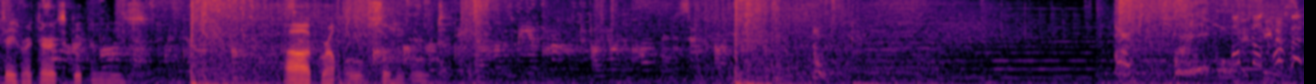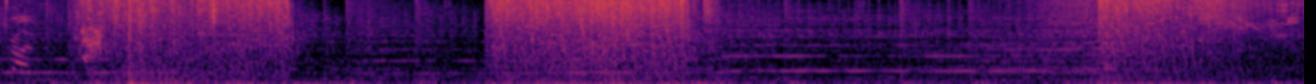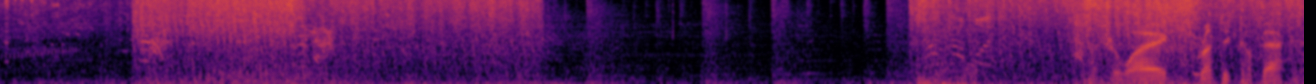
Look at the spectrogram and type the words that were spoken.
stage right there. It's good news. Ah, uh, Grunt moved, so he moved. back.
